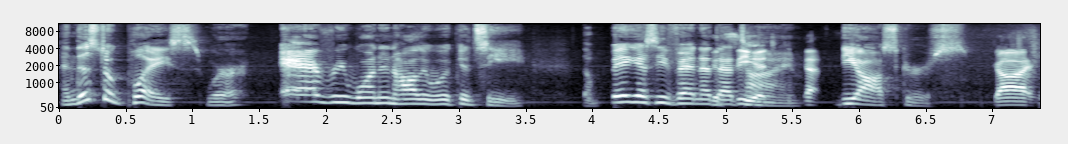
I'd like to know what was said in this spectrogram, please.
and this took place where everyone in Hollywood could see the biggest event at that time, yeah. the Oscars. guys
